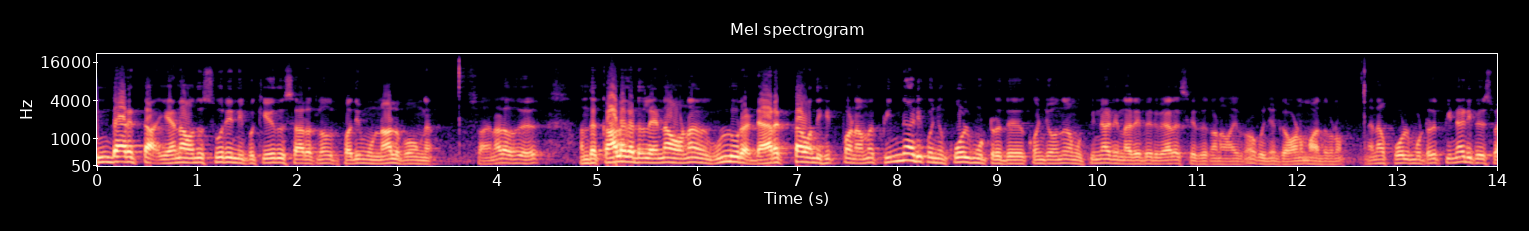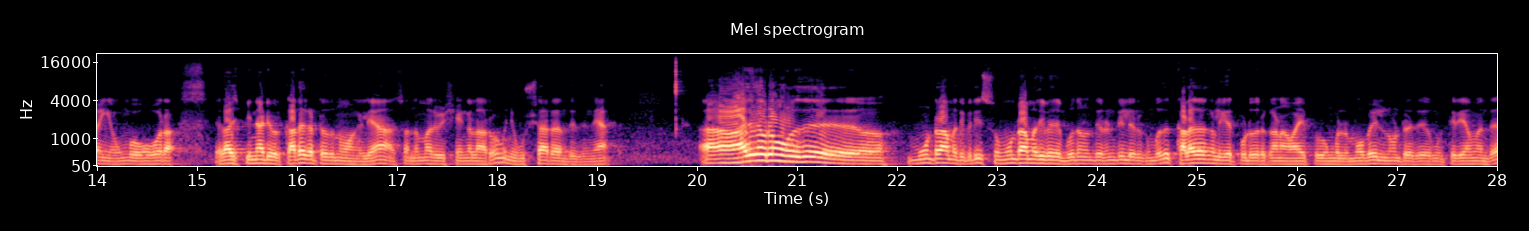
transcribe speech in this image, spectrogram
இன்டைரக்டாக ஏன்னா வந்து சூரியன் இப்போ கேது சாரத்தில் ஒரு பதிமூணு நாள் போங்க ஸோ அதனால் வந்து அந்த காலகட்டத்தில் என்ன ஆகும்னா உள்ளூரை டைரெக்டாக வந்து ஹிட் பண்ணாமல் பின்னாடி கொஞ்சம் கோல் முட்டுறது கொஞ்சம் வந்து நம்ம பின்னாடி நிறைய பேர் வேலை செய்கிறதுக்கான வாய்ப்பு கொஞ்சம் கவனமாக இருந்துக்கணும். ஏன்னா கோல் முட்டுறது பின்னாடி பேசுவாங்க உங்கள் ஓவராக ஏதாச்சும் பின்னாடி ஒரு கதை கட்டுறதுன்னு வாங்க இல்லையா? ஸோ அந்த மாதிரி விஷயங்கள்லாம் இருக்கும் கொஞ்சம் உஷாராக இருந்ததுங்க. அதுக்கப்புறம் இது மூன்றாம் அதிபதி ஸோ மூன்றாம் அதிபதி புதன் வந்து ரெண்டில் இருக்கும்போது கழகங்கள் ஏற்படுவதற்கான வாய்ப்பு உங்கள் மொபைல் நோன்றது உங்களுக்கு தெரியாமல் இந்த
